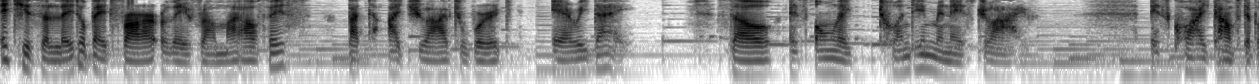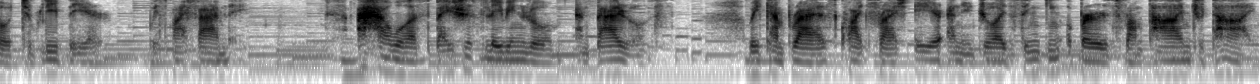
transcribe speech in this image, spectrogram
It is a little bit far away from my office, but I drive to work every day. So it's only 20 minutes drive. It's quite comfortable to live there with my family. Ah, I have a spacious living room and bedrooms. We can breathe quite fresh air and enjoy the singing of birds from time to time.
